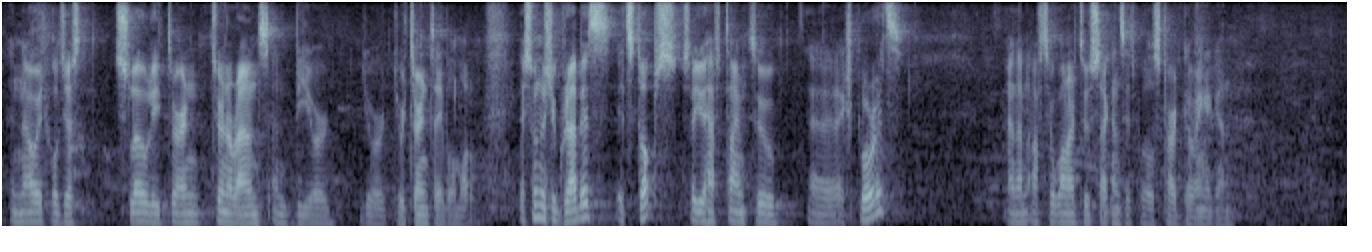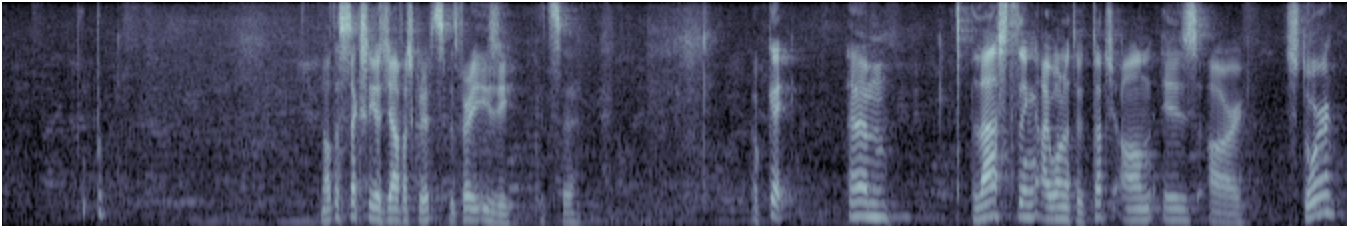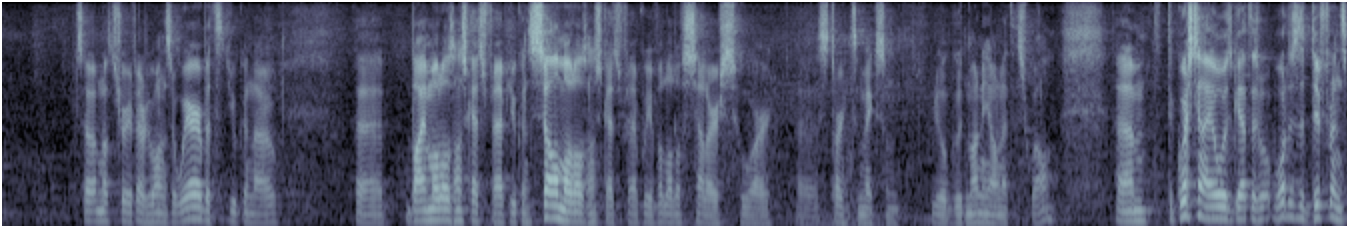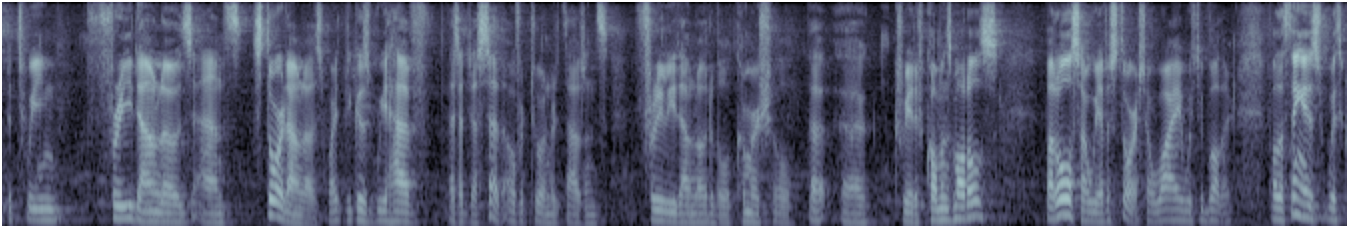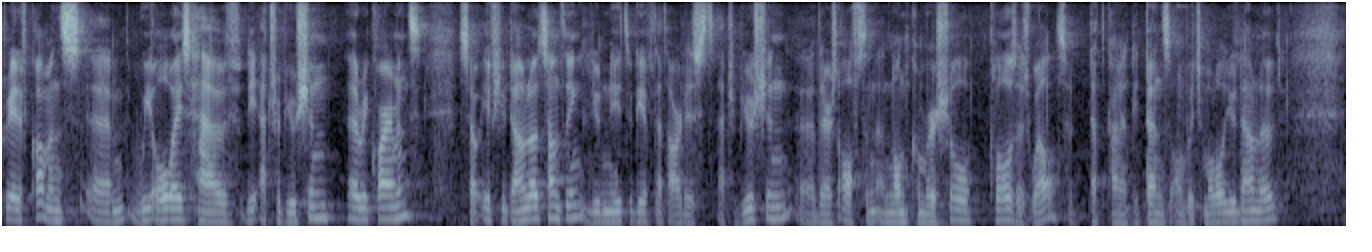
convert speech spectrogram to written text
And now it will just slowly turn, turn around and be your, your, your turntable model. As soon as you grab it, it stops, so you have time to uh, explore it. And then after one or two seconds, it will start going again. Boop, boop. Not as sexy as JavaScript, but very easy. It's, uh... Okay. Um, last thing I wanted to touch on is our store. So I'm not sure if everyone's aware, but you can now uh, buy models on Sketchfab. You can sell models on Sketchfab. We have a lot of sellers who are uh, starting to make some real good money on it as well. Um, the question I always get is, what is the difference between free downloads and store downloads, right? Because we have, as I just said, over 200,000 freely downloadable commercial uh, uh, Creative Commons models but also we have a store, so why would you bother? Well, the thing is, with Creative Commons, um, we always have the attribution uh. So if you download something, you need to give that artist attribution. Uh, there's often a non-commercial clause as well, so that kind of depends on which model you download.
